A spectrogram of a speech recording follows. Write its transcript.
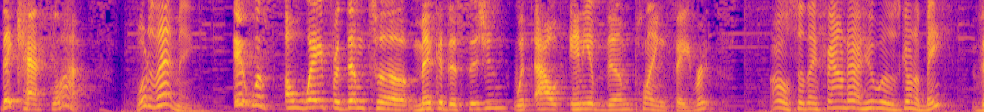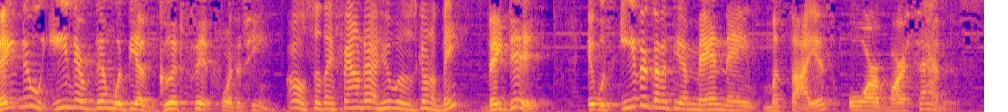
They cast lots. What does that mean? It was a way for them to make a decision without any of them playing favorites. Oh, so they found out who it was going to be? They knew either of them would be a good fit for the team. Oh, so they found out who it was going to be? They did. It was either going to be a man named Matthias or Barsabbas.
